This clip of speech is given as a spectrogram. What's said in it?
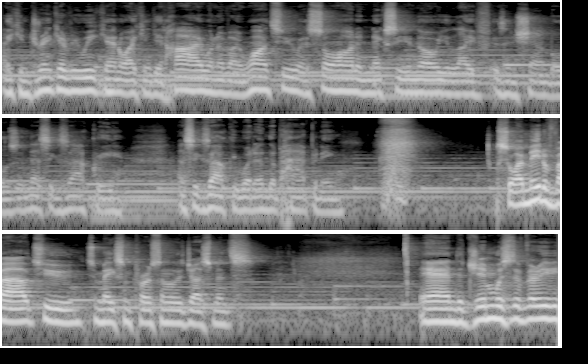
I can drink every weekend, or I can get high whenever I want to, and so on. And next thing you know, your life is in shambles. And that's exactly that's exactly what ended up happening. So I made a vow to to make some personal adjustments, and the gym was the very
